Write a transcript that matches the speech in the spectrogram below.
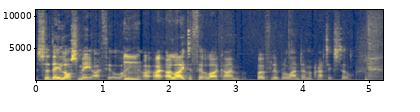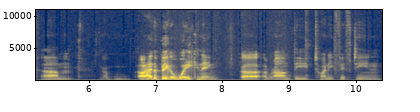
so they lost me. I feel like Mm. I, I, I like to feel like I'm both liberal and democratic still. um, I had a big awakening uh, around the 2015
